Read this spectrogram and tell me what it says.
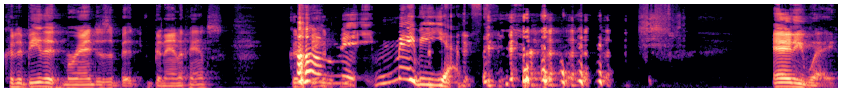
Could it be that Miranda's a bit banana pants? Could it Um, be? maybe yes. anyway,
